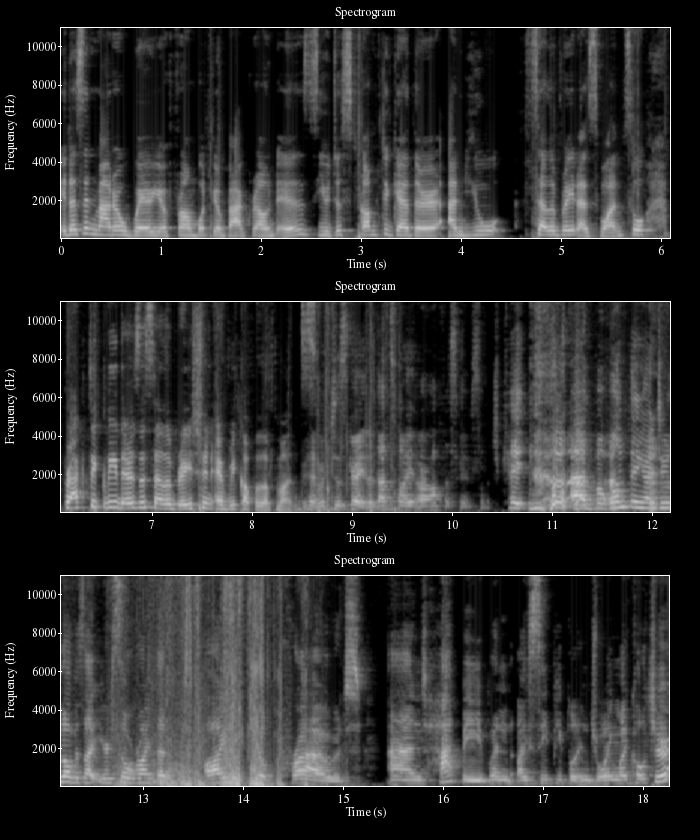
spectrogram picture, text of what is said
it doesn't matter where you're from, what your background is. You just come together and you celebrate as one. So practically, there's a celebration every couple of months. Yeah, which is great, and that's why our office we have so much cake. um, but one thing I do love is that you're so right that I would feel proud and happy when I see people enjoying my culture.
